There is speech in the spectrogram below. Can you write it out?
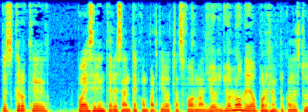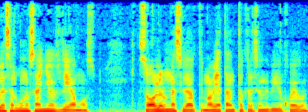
pues creo que puede ser interesante compartir otras formas. Yo, yo lo veo, por ejemplo, cuando estuve hace algunos años, digamos, solo en una ciudad que no había tanto creación de videojuegos,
